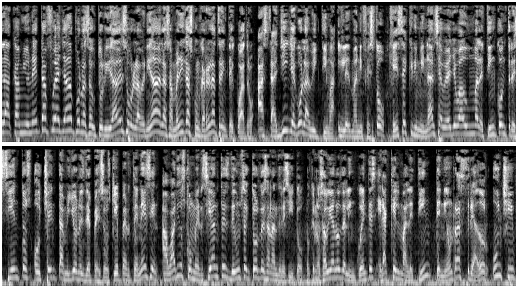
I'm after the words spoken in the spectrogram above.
La camioneta fue hallada por las autoridades sobre la Avenida de las Américas con carrera 34. Hasta allí llegó la víctima y les manifestó que ese criminal se había llevado un maletín con 380 millones de pesos que pertenecen a varios comerciantes de un sector de San Andresito. Lo que no sabían los delincuentes era que el maletín tenía un rastreador, un chip,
